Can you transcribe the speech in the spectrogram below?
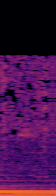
you.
